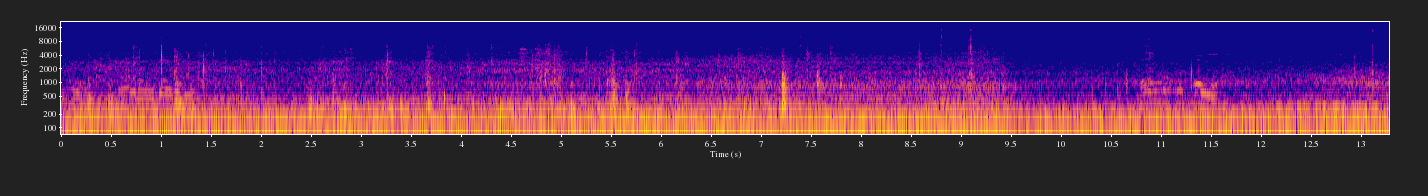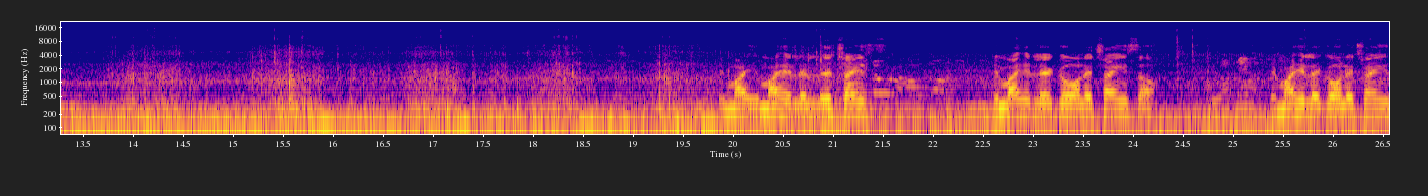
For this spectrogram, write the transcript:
Come on, I don't like that. Go a little bit more. It might, it might hit let, the line. It might hit let go on that chain some. Do what now? It might hit let go on that chain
